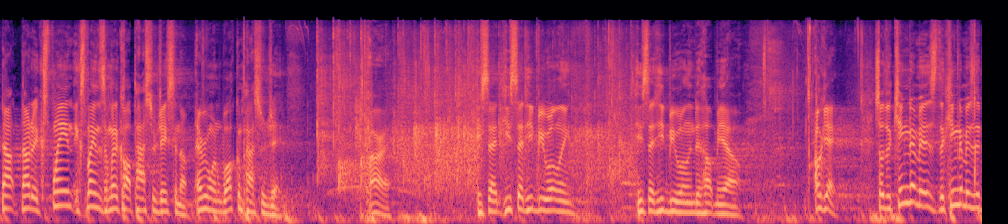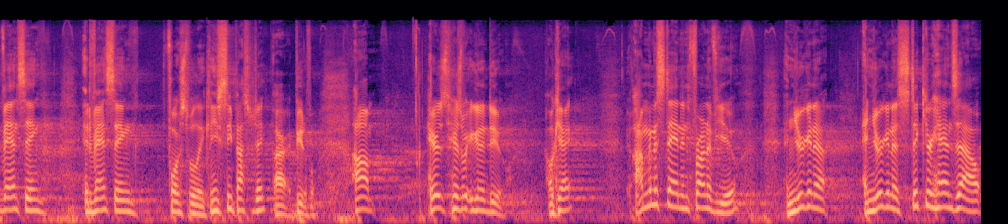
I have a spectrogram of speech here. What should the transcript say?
Now, now to explain, explain this, I'm going to call Pastor Jason up. Everyone, welcome Pastor Jay. All right. He said, he said he'd be willing, he said he'd be willing to help me out. Okay. So the kingdom is, the kingdom is advancing, advancing forcefully. Can you see Pastor Jay? All right, beautiful. Um, here's, here's what you're going to do. Okay? I'm going to stand in front of you and you're going to and you're going to stick your hands out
